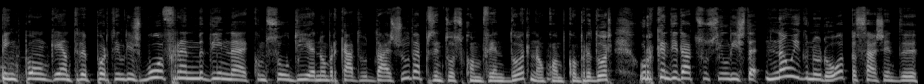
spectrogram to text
Ping-pong entre Porto e Lisboa. Fernando Medina começou o dia no mercado da ajuda, apresentou-se como vendedor, não como comprador. O recandidato socialista não ignorou a passagem de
